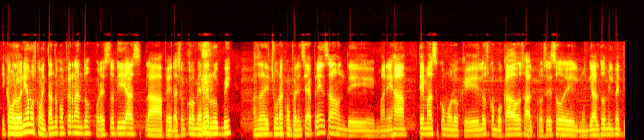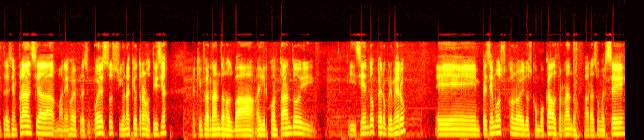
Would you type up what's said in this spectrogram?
Y como lo veníamos comentando con Fernando, por estos días la Federación Colombiana de Rugby ha hecho una conferencia de prensa donde maneja temas como lo que es los convocados al proceso del Mundial 2023 en Francia, manejo de presupuestos y una que otra noticia. Aquí Fernando nos va a ir contando y, diciendo, pero primero eh, empecemos con lo de los convocados, Fernando. Para su merced,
